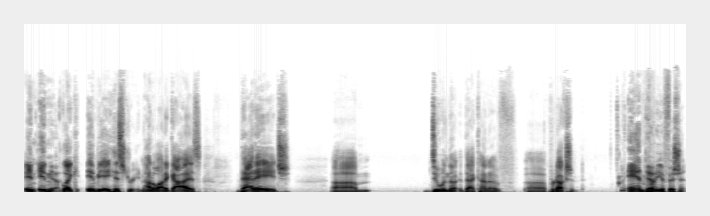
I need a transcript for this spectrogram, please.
In in Yeah. like NBA history, not a lot of guys that age um doing the, that kind of uh, production and Yeah. pretty efficient.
